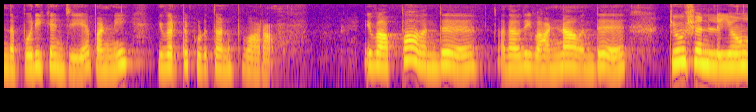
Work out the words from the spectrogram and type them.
இந்த பொறிக்கஞ்சியை பண்ணி இவர்கிட்ட கொடுத்து அனுப்புவாராம். இவ அப்பா வந்து அதாவது இவ அண்ணா வந்து டியூஷன்லேயும்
